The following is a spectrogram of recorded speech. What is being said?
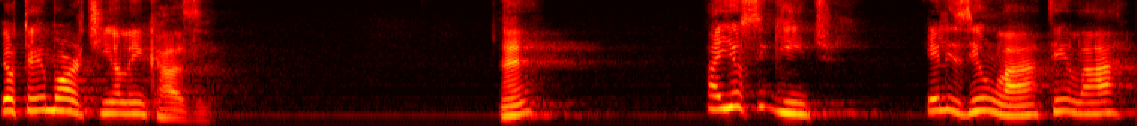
Eu tenho uma hortinha lá em casa. Né? Aí é o seguinte, eles iam lá, tem lá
